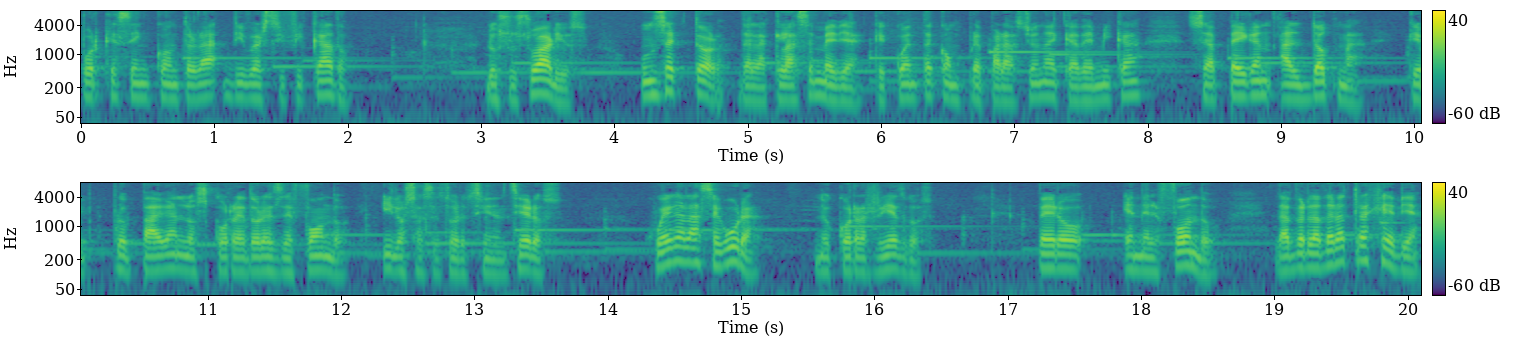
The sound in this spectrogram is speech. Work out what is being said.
porque se encontrará diversificado. Los usuarios, un sector de la clase media que cuenta con preparación académica, se apegan al dogma que propagan los corredores de fondo y los asesores financieros. Juega la segura, no corras riesgos. Pero, en el fondo, la verdadera tragedia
